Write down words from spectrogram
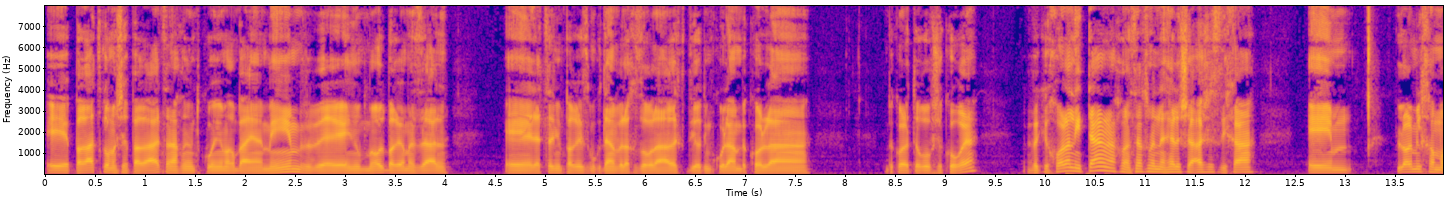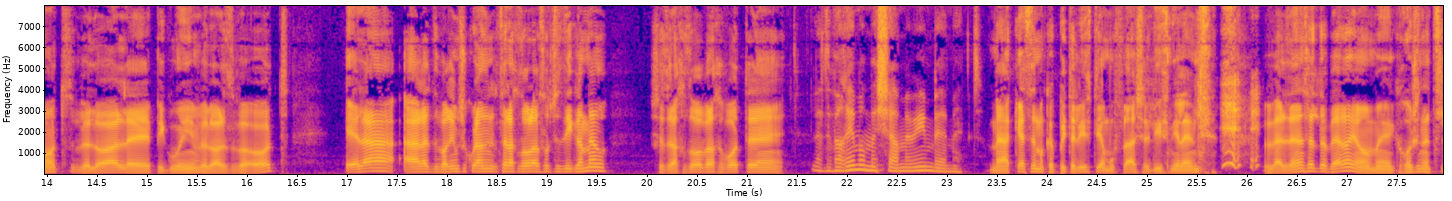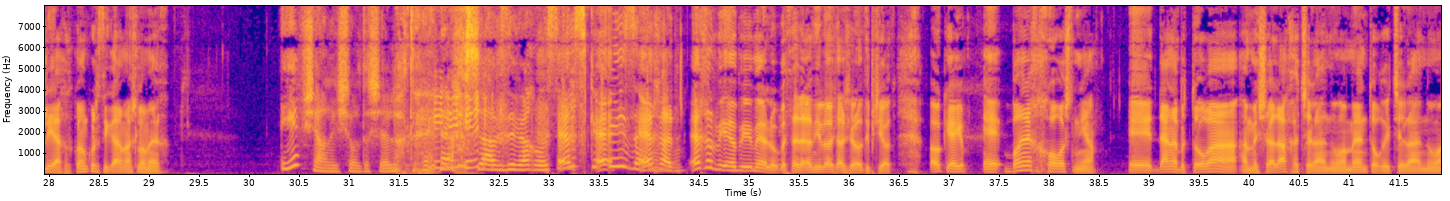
אה, פרץ כל מה שפרץ, אנחנו היינו תקועים ארבעה ימים, והיינו מאוד ברי מזל אה, לצאת מפריז מוקדם ולחזור לארץ להיות עם כולם בכל, ה... בכל הטירוף שקורה. וככל הניתן אנחנו נצליח לנהל שעה של שיחה אה, לא על מלחמות ולא על אה, פיגועים ולא על זוועות, אלא על הדברים שכולנו נרצה לחזור לעשות שזה ייגמר. שזה לחזור ולחוות אה, לדברים המשעממים באמת. מהקסם הקפיטליסטי המופלא של דיסנילנד. ועל זה ננסה לדבר היום אה, ככל שנצליח. אז קודם כל סיגל, מה שלומך? אי אפשר לשאול את השאלות האלה עכשיו, זיו, אנחנו עושים אסקפיזם. איך את, בימים אלו? בסדר, אני לא אשאל שאלות טיפשיות. אוקיי, אה, בוא נלך אחורה שנייה. אה, דנה, בתור המשלחת שלנו, המנטורית שלנו,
